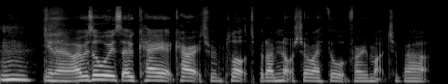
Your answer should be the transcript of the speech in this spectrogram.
Mm. You know, I was always okay at character and plot, but I'm not sure I thought very much about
